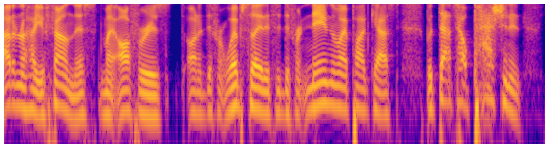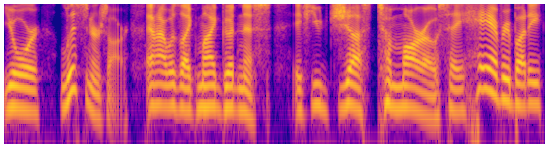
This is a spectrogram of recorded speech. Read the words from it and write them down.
"I don't know how you found this. My offer is on a different website. It's a different name than my podcast, but that's how passionate your listeners are." And I was like, "My goodness, if you just tomorrow say, "Hey everybody,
